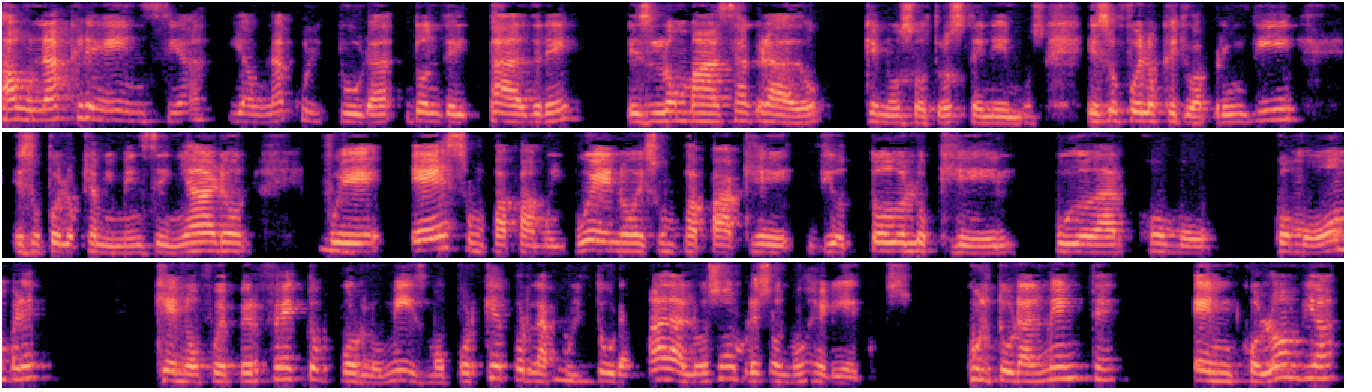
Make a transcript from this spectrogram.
a una creencia y a una cultura donde el Padre es lo más sagrado que nosotros tenemos. Eso fue lo que yo aprendí, eso fue lo que a mí me enseñaron. Fue, es un papá muy bueno, es un papá que dio todo lo que él pudo dar como, como hombre, que no fue perfecto por lo mismo. ¿Por qué? Por la cultura. Nada, los hombres son mujeriegos. Culturalmente, en Colombia,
